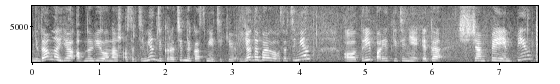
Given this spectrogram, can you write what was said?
Недавно я обновила наш ассортимент декоративной косметики. Я добавила в ассортимент э, три палетки теней. Это Champagne Pink,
